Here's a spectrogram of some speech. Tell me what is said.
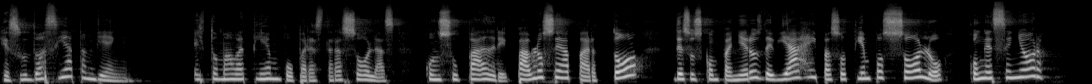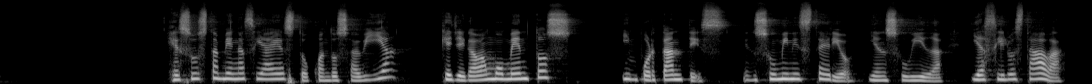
Jesús lo hacía también. Él tomaba tiempo para estar a solas con su Padre. Pablo se apartó de sus compañeros de viaje y pasó tiempo solo con el Señor. Jesús también hacía esto cuando sabía que llegaban momentos importantes en su ministerio y en su vida. Y así lo estaba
